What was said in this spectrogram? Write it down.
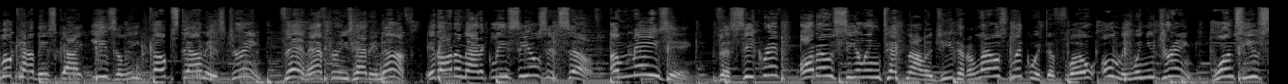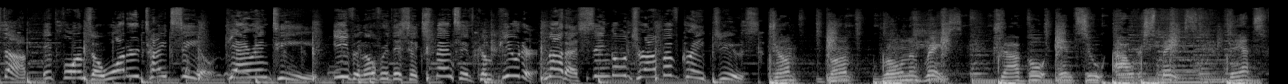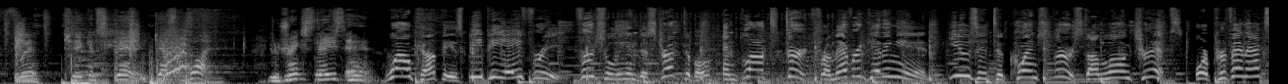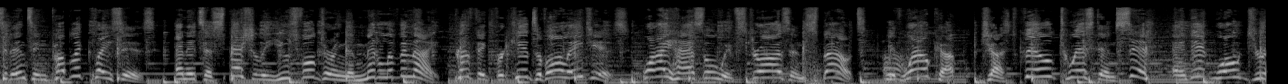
Look how this guy easily gulps down his drink. Then after he's had enough, it automatically seals itself. Amazing! The secret? Auto-sealing technology that allows liquid to flow only when you drink. Once you stop, it forms a watertight seal. Guaranteed. Even over this expensive computer. Not a single drop of grape juice. Jump, bump, roll and race. Travel into outer space. Dance, flip, kick and spin. Guess what? Your drink stays in. Wow Cup is BPA free, virtually indestructible, and blocks dirt from ever getting in. Use it to quench thirst on long trips or prevent accidents in public places. And it's especially useful during the middle of the night, perfect for kids of all ages. Why hassle with straws and spouts? With oh. Wow Cup, just fill, twist, and sip, and it won't drip.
